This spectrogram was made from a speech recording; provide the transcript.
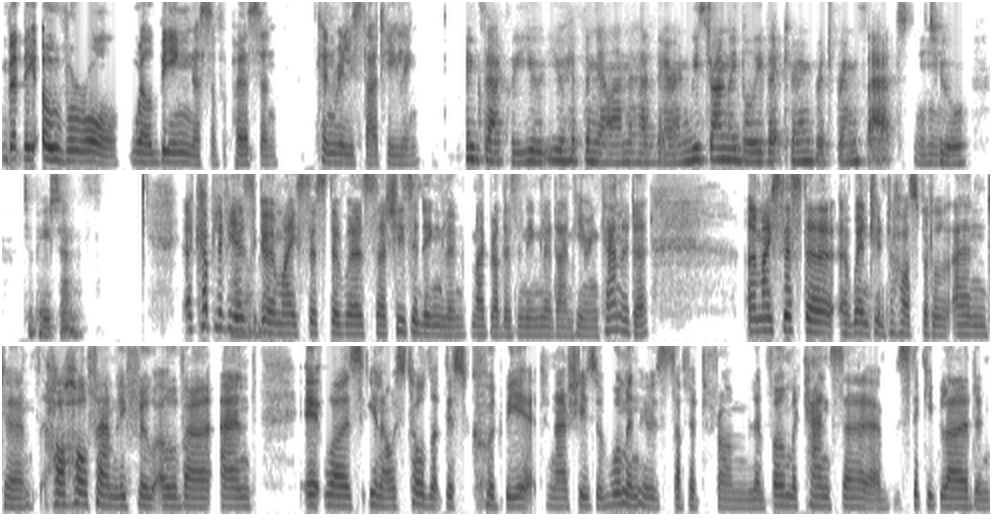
But the overall well-beingness of a person can really start healing. Exactly. You you hit the nail on the head there, and we strongly believe that Caring Bridge brings that mm-hmm. to to patients. A couple of years ago, my sister was, uh, she's in England, my brother's in England, I'm here in Canada. Uh, my sister uh, went into hospital and um, her whole family flew over and it was you know i was told that this could be it. Now she's a woman who's suffered from lymphoma cancer um, sticky blood and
